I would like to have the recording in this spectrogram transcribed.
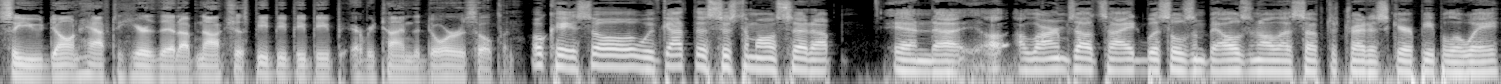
so you don't have to hear that obnoxious beep beep beep beep every time the door is open. Okay, so we've got the system all set up, and uh, alarms outside, whistles and bells, and all that stuff to try to scare people away.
